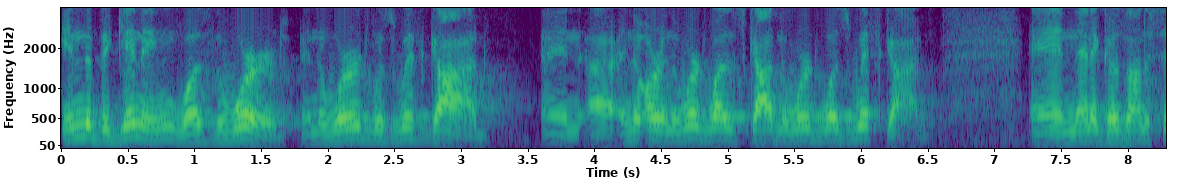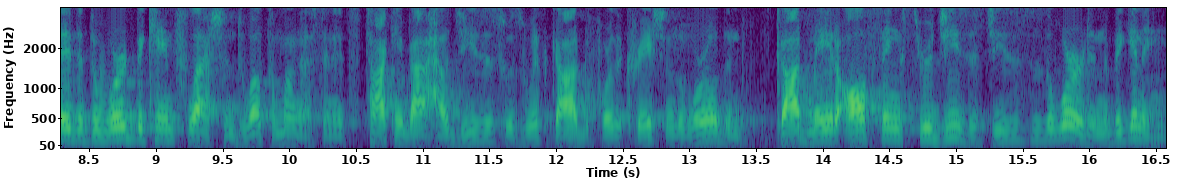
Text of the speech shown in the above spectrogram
"In the beginning was the Word, and the Word was with God, and, uh, and the, or in the Word was God, and the Word was with God." And then it goes on to say that the Word became flesh and dwelt among us. And it's talking about how Jesus was with God before the creation of the world, and God made all things through Jesus. Jesus is the Word in the beginning.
